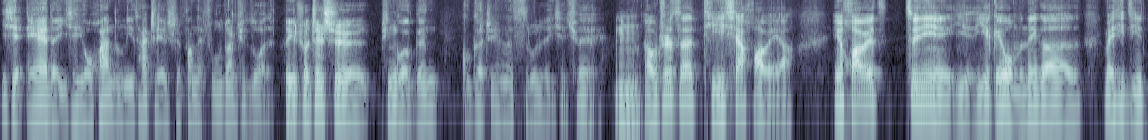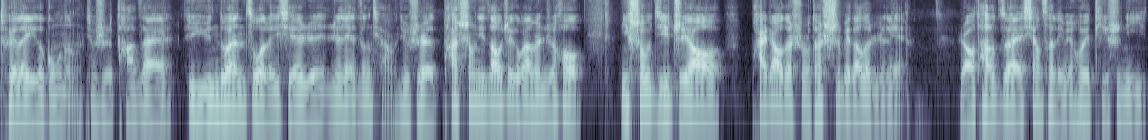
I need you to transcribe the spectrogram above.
一些 AI 的一些优化能力，它直接是放在服务端去做的。所以说，这是苹果跟谷歌之间的思路的一些区别。对，嗯啊，我这次再提一下华为啊，因为华为最近也也也给我们那个媒体机推了一个功能，就是它在云端做了一些人人脸增强，就是它升级到这个版本之后，你手机只要拍照的时候，它识别到了人脸，然后它在相册里面会提示你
